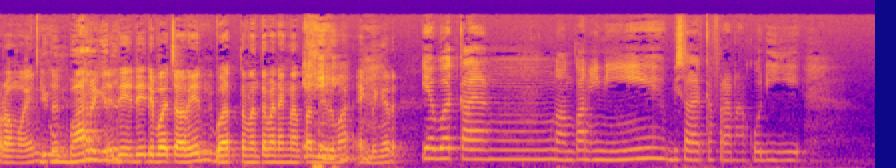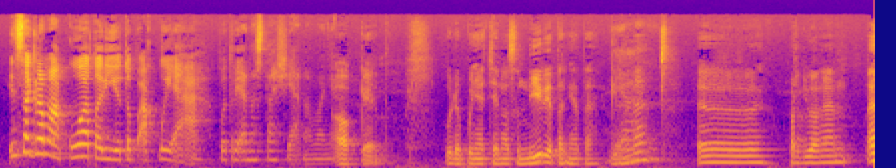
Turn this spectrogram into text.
promoin gitu Diumbar gitu. di, di- dibocorin buat teman-teman yang nonton di rumah yang denger ya buat kalian yang nonton ini bisa lihat coveran aku di Instagram aku atau di YouTube aku ya, Putri Anastasia namanya. oke udah punya channel sendiri ternyata gimana eh perjuangan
